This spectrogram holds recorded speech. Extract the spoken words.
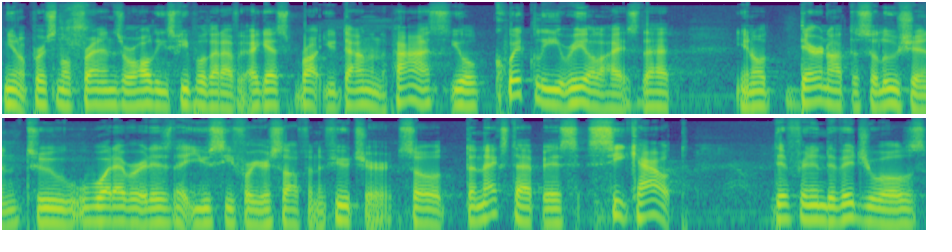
you know, personal friends or all these people that have, I guess, brought you down in the past, you'll quickly realize that you know they're not the solution to whatever it is that you see for yourself in the future. So the next step is seek out different individuals,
